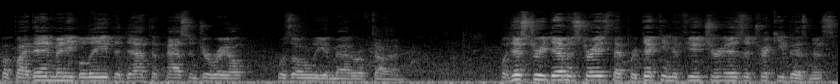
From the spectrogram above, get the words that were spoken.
But by then, many believed the death of passenger rail was only a matter of time. But history demonstrates that predicting the future is a tricky business.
